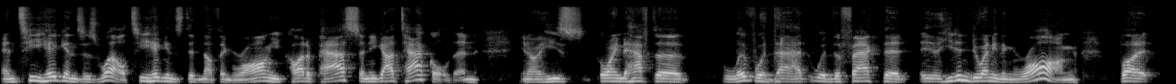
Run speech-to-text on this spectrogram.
and Tee Higgins as well. Tee Higgins did nothing wrong. He caught a pass and he got tackled. And, you know, he's going to have to live with that, with the fact that he didn't do anything wrong. But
